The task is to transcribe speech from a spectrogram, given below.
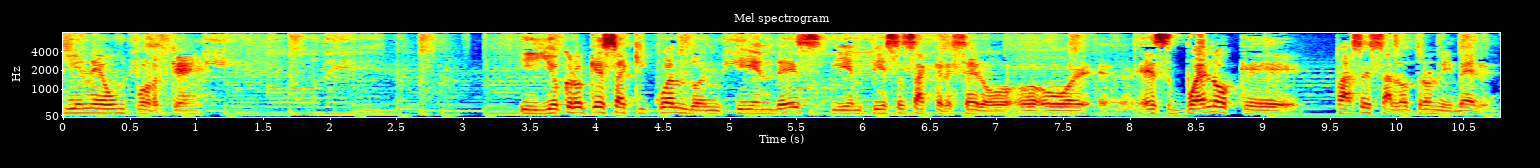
tiene un porqué. Y yo creo que es aquí cuando entiendes y empiezas a crecer o, es bueno que pases al otro nivel.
